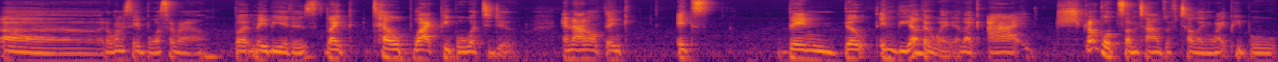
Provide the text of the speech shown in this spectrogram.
uh, I don't want to say boss around, but maybe it is like tell black people what to do. And I don't think it's been built in the other way. Like I struggled sometimes with telling white people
